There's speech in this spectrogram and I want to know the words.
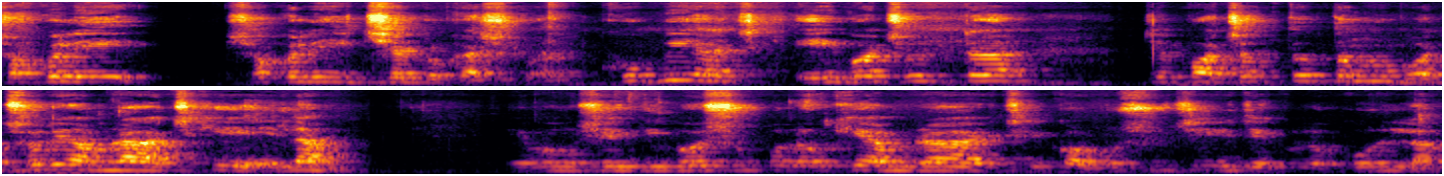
সকলেই সকলেই ইচ্ছে প্রকাশ করে। খুবই আজ, এই বছরটা যে পঁচাত্তরতম বছরে আমরা আজকে এলাম এবং সেই দিবস উপলক্ষে আমরা আজকে কর্মসূচি যেগুলো করলাম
